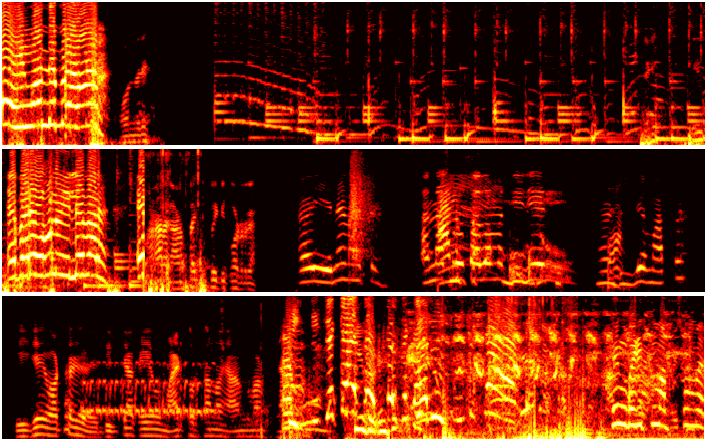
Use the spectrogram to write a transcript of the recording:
ಏ ಹಿಂಗೊಂದಿಬ್ರು ಏ ಬರ್ರಿ ಹೋಗೋಣ ಇಲ್ಲೇ ಬಾರ. ಗಣಪತಿ ಪೇಟಿ ಕೊಡ್ರಿ. ಏನೇನಾಯ್ತು ಅನ್ನ ಪ್ರಸಾದ ಡಿಜೆ ಡಿಜೆ ಮಾತ. ಡಿಜೆ ಒಟ್ಟ ಡಿಜೆ ಕೈ ಮಾಡಿ ತೋರ್ತಾನ ಹ್ಯಾಂಗ್ ಮಾಡ ಹಿಂಗ್ ಬಡಿತ್ ಮತ್ ಸುಮ್ಮನೆ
